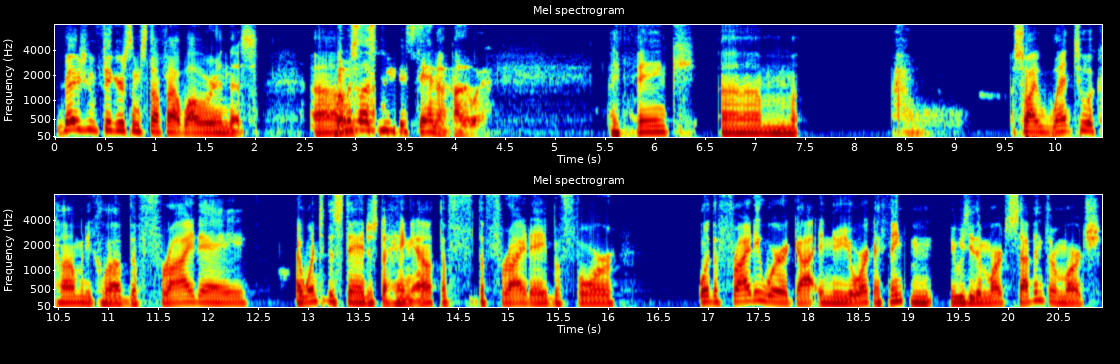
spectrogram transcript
maybe we should figure some stuff out while we're in this. Um, when was the last time you did stand up? By the way, I think um so I went to a comedy club the Friday I went to the stand just to hang out the the Friday before or the Friday where it got in New York. I think it was either March 7th or March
